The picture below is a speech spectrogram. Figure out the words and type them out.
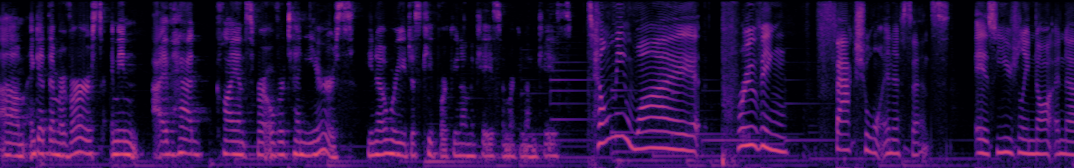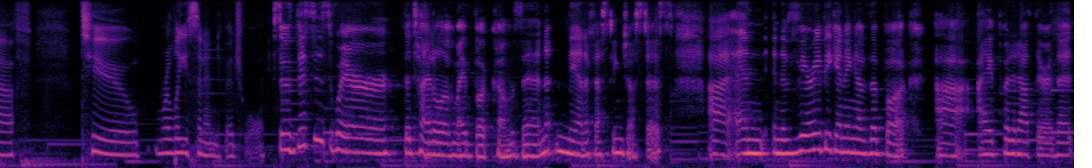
um, and get them reversed. I mean, I've had clients for over 10 years, you know, where you just keep working on the case and working on the case. Tell me why proving factual innocence is usually not enough to release an individual. So, this is where the title of my book comes in Manifesting Justice. Uh, and in the very beginning of the book, uh, I put it out there that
